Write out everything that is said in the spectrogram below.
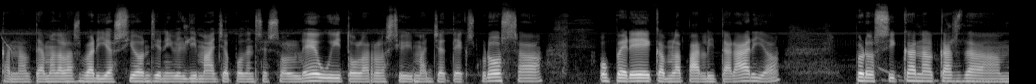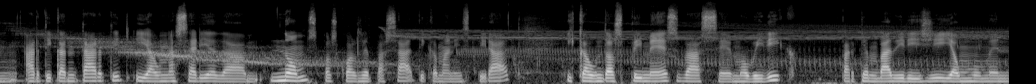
que en el tema de les variacions i a nivell d'imatge poden ser Sol Lewitt o la relació imatge-text brossa, o Perec amb la part literària, però sí que en el cas d'Àrtic Antàrtic hi ha una sèrie de noms pels quals he passat i que m'han inspirat i que un dels primers va ser Moby Dick, perquè em va dirigir, hi ha un moment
